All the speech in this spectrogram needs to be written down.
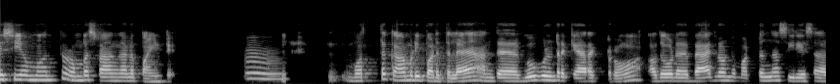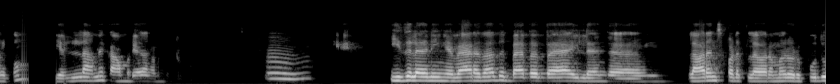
விஷயம் மட்டும் ரொம்ப ஸ்ட்ராங்கான பாயிண்ட். மொத்த காமெடி படத்துல அந்த கூகுள்ன்ற கேரக்டரும் அதோட பேக்ரவுண்ட் மட்டும்தான் சீரியஸா இருக்கும். எல்லாமே காமெடியா தான் நடந்துட்டு இருக்கும். இதுல நீங்க வேற ஏதாவது பே பே இல்ல இந்த லாரன்ஸ் படத்துல வர மாதிரி ஒரு புது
